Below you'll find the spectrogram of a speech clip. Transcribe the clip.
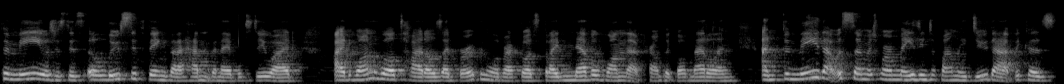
for me it was just this elusive thing that i hadn't been able to do. I'd I'd won world titles, I'd broken world records, but I'd never won that Paralympic gold medal. And and for me, that was so much more amazing to finally do that because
